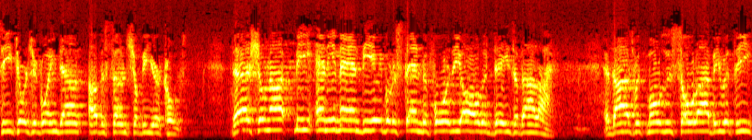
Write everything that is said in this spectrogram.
sea towards your going down of the sun shall be your coast. There shall not be any man be able to stand before thee all the days of thy life. As I was with Moses, so will I be with thee.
